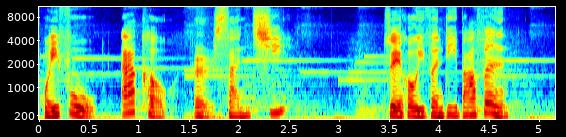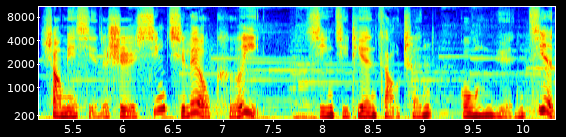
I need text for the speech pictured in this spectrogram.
回复 Echo 二三七，最后一份第八份上面写的是星期六可以，星期天早晨公园见。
